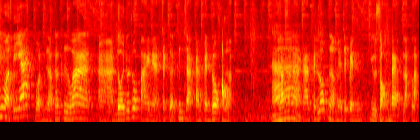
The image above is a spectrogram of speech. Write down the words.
พี่หมอเตียปวดเหงือกก็คือว่าอ่าโดยทั่วๆไปเนี่ยจะเกิดขึ้นจากการเป็นโรคเหงือกอ่าลักษณะการเป็นโรคเหงือกเนี่ยจะเป็นอยู่ 2 แบบหลัก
